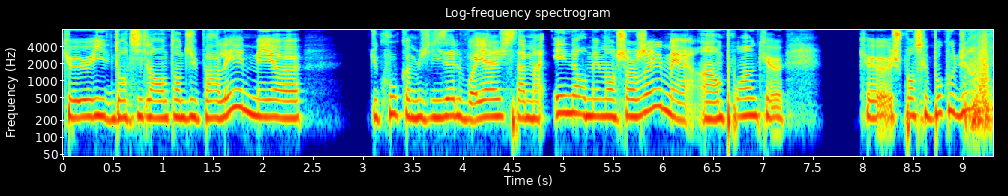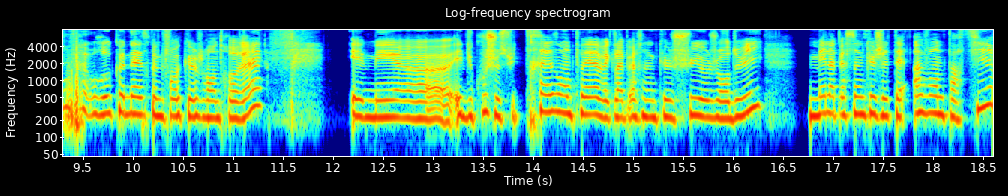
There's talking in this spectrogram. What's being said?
que dont il a entendu parler, mais euh, du coup, comme je disais, le voyage, ça m'a énormément changé, mais à un point que, que je pense que beaucoup de gens vont me reconnaître une fois que je rentrerai. Et, mais, euh, et du coup, je suis très en paix avec la personne que je suis aujourd'hui. Mais la personne que j'étais avant de partir,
